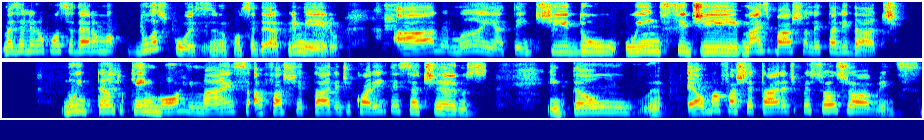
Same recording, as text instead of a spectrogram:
mas ele não considera uma, duas coisas. Ele não considera. Primeiro, a Alemanha tem tido o índice de mais baixa letalidade. No entanto, quem morre mais, a faixa etária de 47 anos. Então, é uma faixa etária de pessoas jovens,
